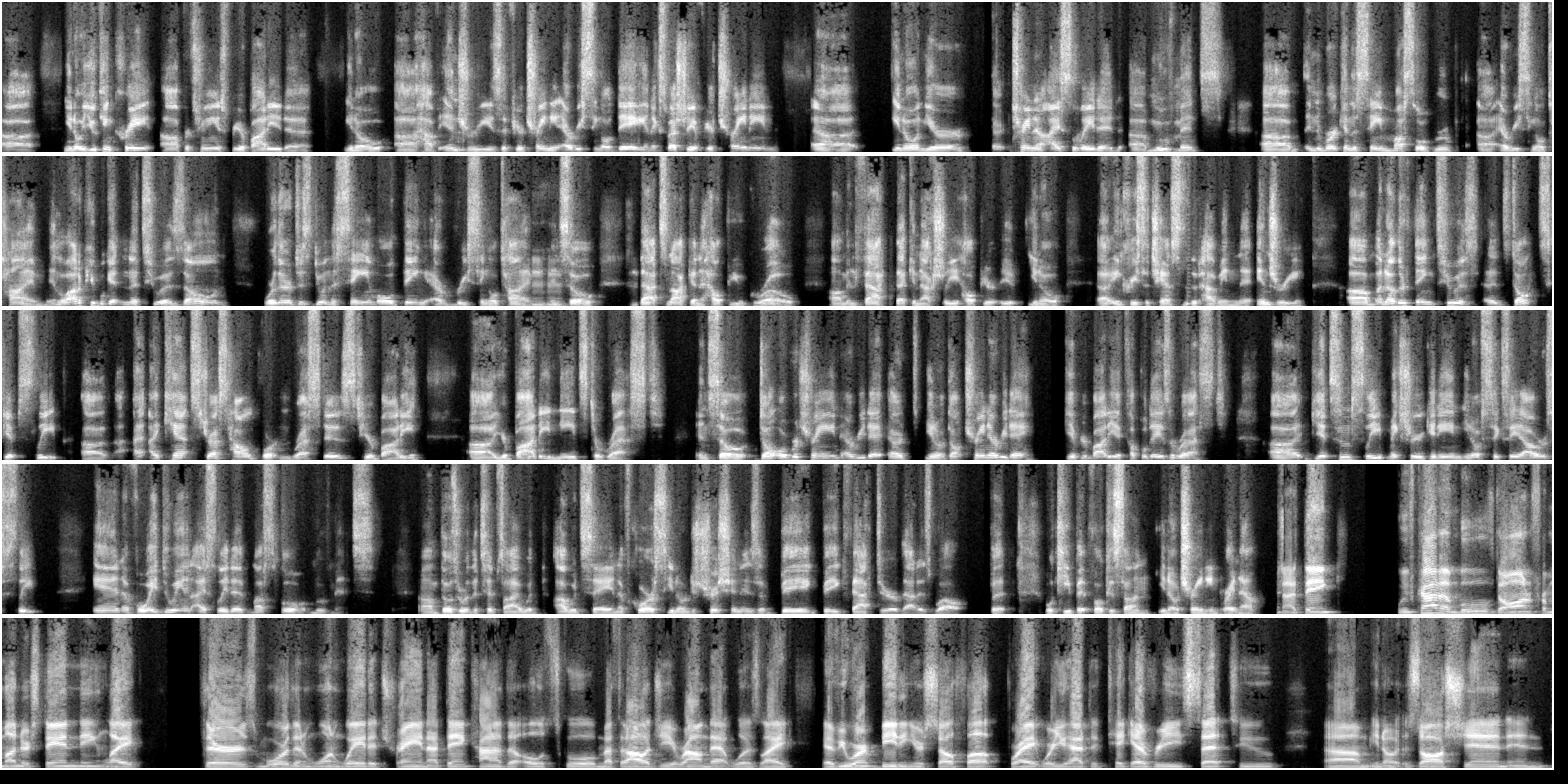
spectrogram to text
Uh, you know, you can create opportunities for your body to you know uh, have injuries if you're training every single day. And especially if you're training uh, you know and you're uh, training isolated uh, movements um, and work in the same muscle group uh, every single time. And a lot of people get into a zone where they're just doing the same old thing every single time. Mm-hmm. and so that's not going to help you grow. Um, in fact that can actually help your you know uh, increase the chances of having an injury. Um, another thing too is, is don't skip sleep. Uh, I, I, can't stress how important rest is to your body. Uh, your body needs to rest, and so don't overtrain every day. Or you know, don't train every day. Give your body a couple days of rest. Uh, get some sleep. Make sure you're getting you know six eight hours of sleep, and avoid doing an isolated muscle movements. Um, those were the tips I would I would say, and of course, you know, nutrition is a big big factor of that as well but we'll keep it focused on you know training right now. I think we've kind of moved on from understanding like there's more than one way to train. I think kind of the old school methodology around that was like if you weren't beating yourself up, right, where you had to take every set to um, you know exhaustion and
